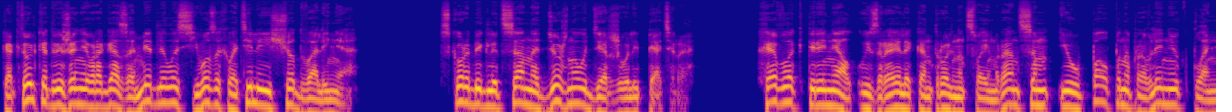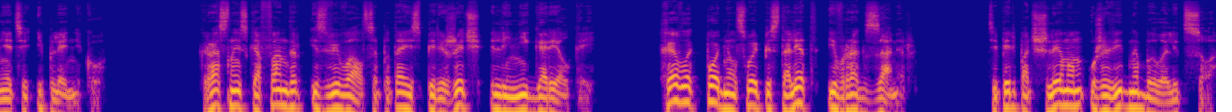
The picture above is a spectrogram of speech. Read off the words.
Как только движение врага замедлилось, его захватили еще два линя. Скоро беглеца надежно удерживали пятеро. Хевлок перенял у Израиля контроль над своим ранцем и упал по направлению к планете и пленнику. Красный скафандр извивался, пытаясь пережечь лини горелкой. Хевлок поднял свой пистолет, и враг замер. Теперь под шлемом уже видно было лицо.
